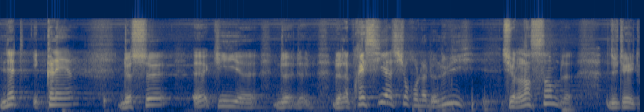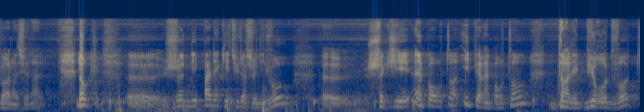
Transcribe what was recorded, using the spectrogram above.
nets et clairs de ceux euh, qui, euh, de, l'appréciation qu'on a de lui sur l'ensemble du territoire national. Donc, je n'ai pas d'inquiétude à ce niveau. ce qui est important, hyper important, dans les bureaux de vote,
